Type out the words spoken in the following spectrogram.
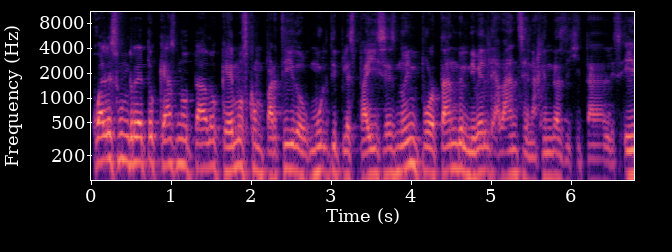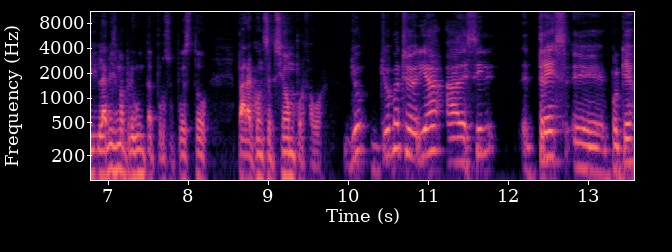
¿cuál es un reto que has notado que hemos compartido múltiples países, no importando el nivel de avance en agendas digitales? Y la misma pregunta, por supuesto, para Concepción, por favor. Yo, yo me atrevería a decir eh, tres, eh, porque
